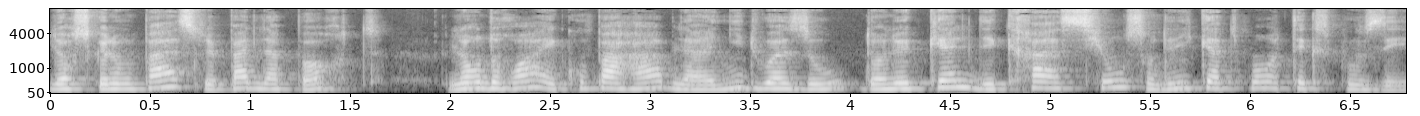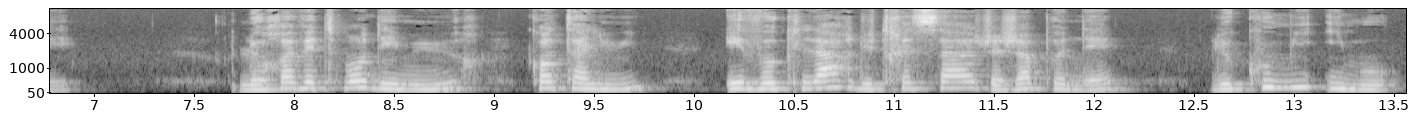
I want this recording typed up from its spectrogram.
Lorsque l'on passe le pas de la porte, l'endroit est comparable à un nid d'oiseau dans lequel des créations sont délicatement exposées. Le revêtement des murs, quant à lui, évoque l'art du tressage japonais, le kumi-imo.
